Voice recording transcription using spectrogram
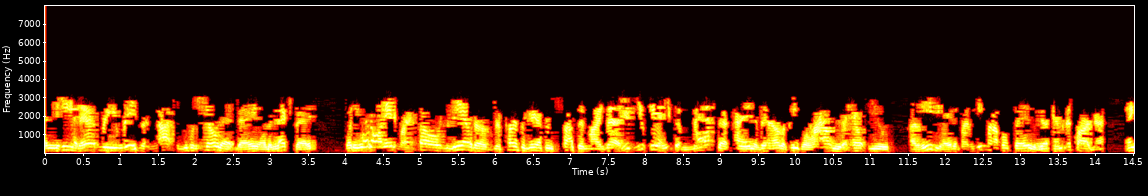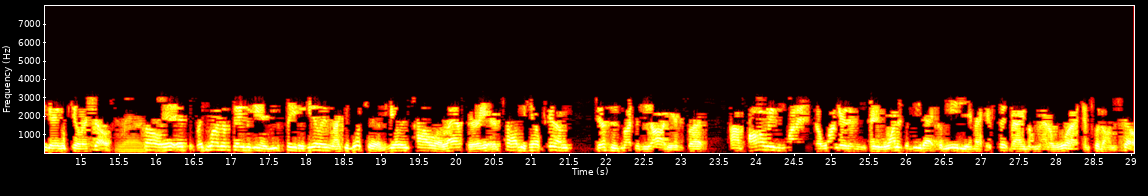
and he had every reason not to do the show that day or the next day, but he went on anyway. So to be able to, to persevere through something like that, you, you can, you can mask that pain, and are other people around you to help you alleviate it. But he went up on stage with just him and his partner and gave a killer show. right. So it, it's, it's one of those things again. You see the healing, like you book said, healing power of laughter. It, it probably helped him just as much as the audience. But I've always wanted, uh, wondered and, and wanted to be that comedian that can sit back no matter what and put on the show.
